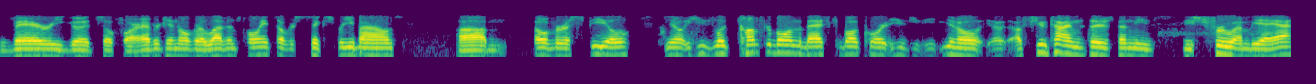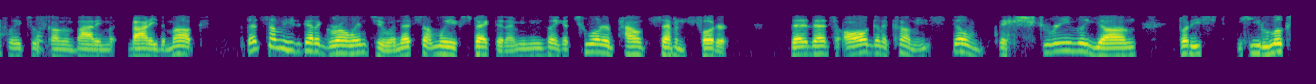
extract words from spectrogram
very good so far, averaging over 11 points, over six rebounds, um, over a steal. You know, he's looked comfortable on the basketball court. He's, you know, a few times there's been these these true NBA athletes who've come and body bodied him up. But that's something he's got to grow into, and that's something we expected. I mean, he's like a 200 pound seven footer. That that's all going to come. He's still extremely young, but he's he looks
